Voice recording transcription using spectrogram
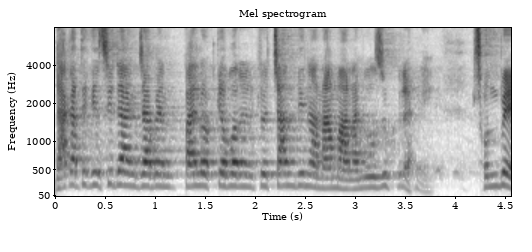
ঢাকা থেকে সিটাং যাবেন, পাইলটকে বলেন, একটু চান্দিনা নামান, আমি উজু করে আনি শুনবে?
